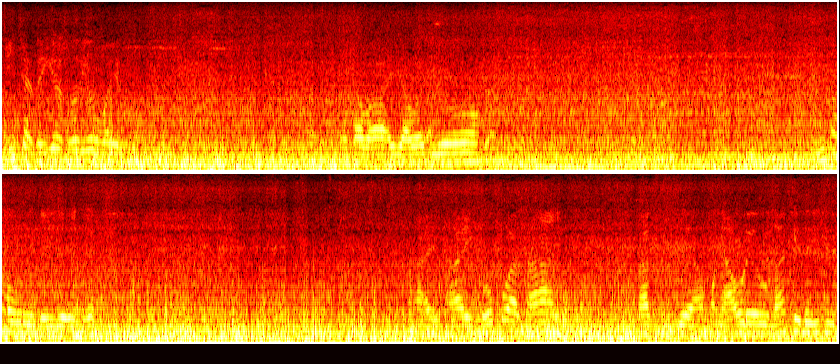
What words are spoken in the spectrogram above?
નીચે થઈ ગયો સોરી હો ભાઈ. મોટા ભાઈ આવવા દો ઊંધાવડું થઈ જાય છે થાય થાય. બાકી જે આપણને આવડે એવું નાખી દઈશું.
